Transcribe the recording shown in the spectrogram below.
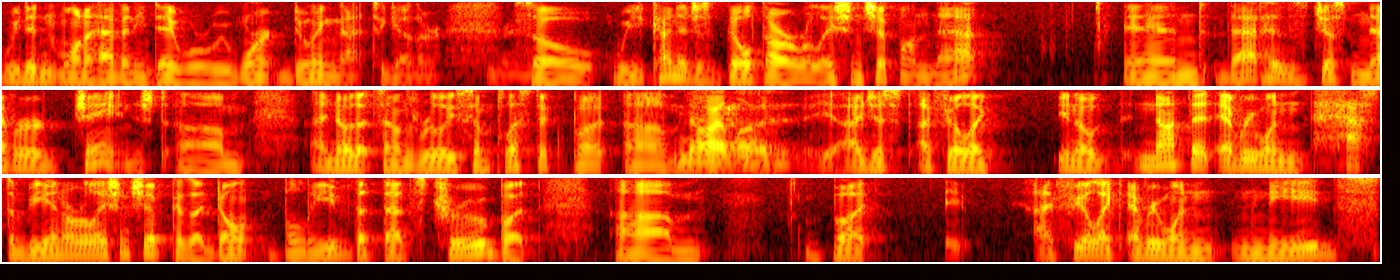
we didn't want to have any day where we weren't doing that together right. so we kind of just built our relationship on that and that has just never changed um, i know that sounds really simplistic but um, no i love it. I just i feel like you know, not that everyone has to be in a relationship because I don't believe that that's true, but, um, but I feel like everyone needs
